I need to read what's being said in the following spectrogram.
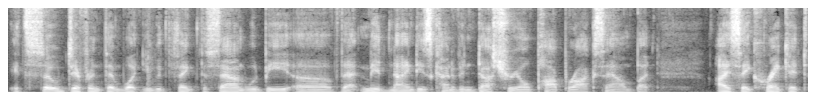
It's so different than what you would think the sound would be of that mid 90s kind of industrial pop rock sound. But I say crank it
